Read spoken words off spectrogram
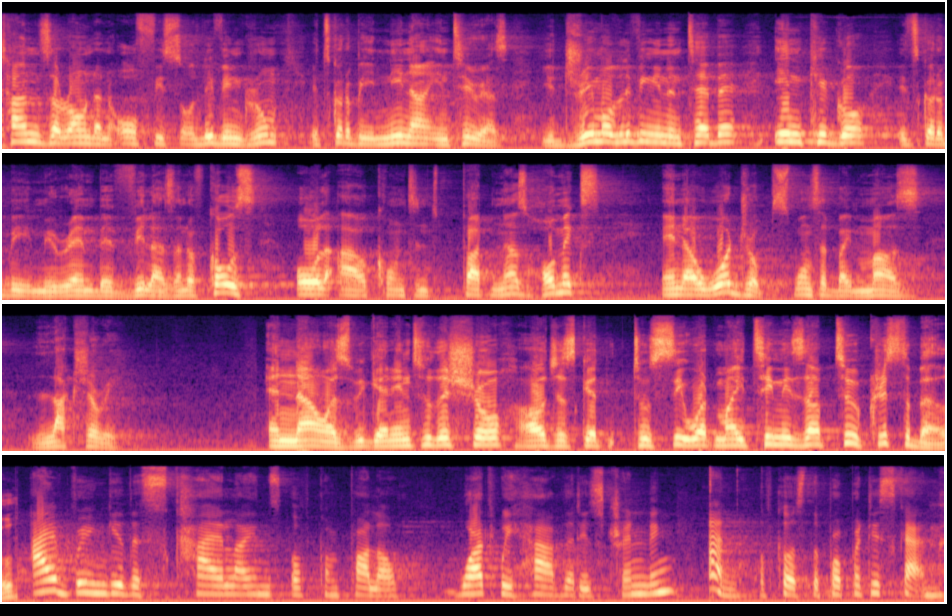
turns around an office or living room, it's got to be Nina Interiors. You dream of living in Entebbe, in Kigo, it's got to be Mirembe Villas. And of course, all our content partners, Homex, and our wardrobe sponsored by Mars Luxury. And now as we get into the show, I'll just get to see what my team is up to. Christabel. I bring you the skylines of Kampala, what we have that is trending, and of course the property scan.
